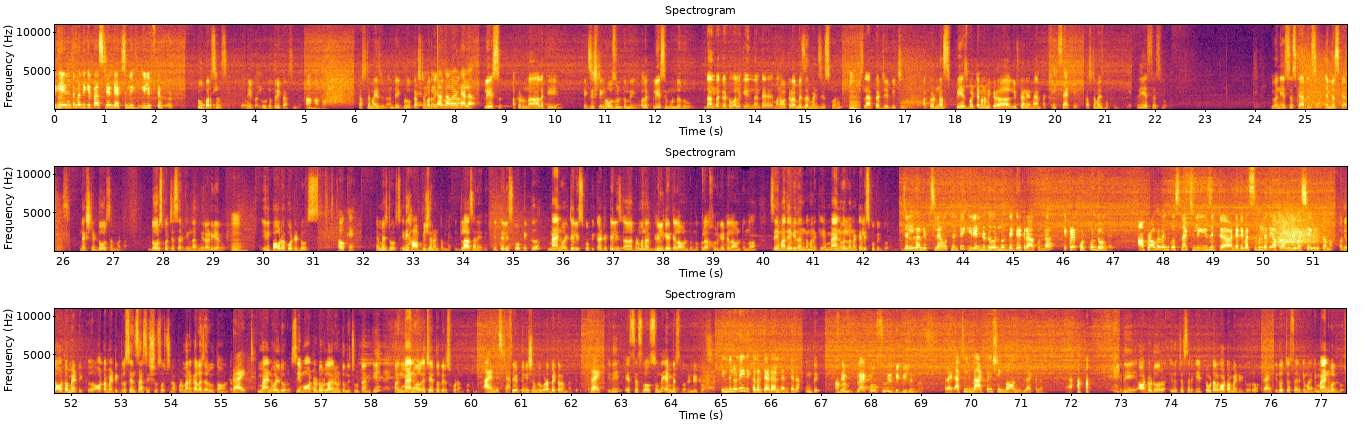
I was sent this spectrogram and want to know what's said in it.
ఇది ఎంత మంది కెపాసిటీ అండి యాక్చువల్లీ ఈ lift two persons three two to three passenger customized అంటే ఇప్పుడు కస్టమర్ దగ్గర అలా. ప్లేస్ అక్కడ ఉన్న వాళ్ళకి ఎగ్జిస్టింగ్ హౌస్ ఉంటుంది. వాళ్ళకి ప్లేస్ ఏమి ఉండదు. దాని తగ్గట్టు వాళ్ళకి ఏంటంటే మనం అక్కడ మెజర్మెంట్స్ తీసుకొని స్లాబ్ కట్ చేయించి అక్కడున్న స్పేస్ బట్టే మనం ఇక్కడ లిఫ్ట్ అనేది మ్యానుఫ్యాక్చర్ ఎగ్జాక్ట్లీ కస్టమైజ్ మొత్తం. ఇది ఎస్ఎస్లో ఇవన్నీ SS cabins MS cabins next doors అన్నమాట. డోర్స్కి వచ్చేసరికి ఇందాక మీరు అడిగారు. ఇది powder coated doors okay. MS doors ఇది హాఫ్ విజన్ అంటాం మేము. గ్లాస్ అనేది. ఇది టెలిస్కోపిక్ మాన్యువల్ టెలిస్కోపిక్ అంటే టెలి ఇప్పుడు మన గ్రిల్ గేట్ ఎలా ఉంటుందో కులాస్ఫుల్ గేట్ ఎలా ఉంటుందో సేమ్ అదే విధంగా మనకి మాన్యువల్లోనే టెలిస్కోపిక్ డోర్ జనరల్గా లిఫ్ట్స్లో ఏమవుతుందంటే ఈ రెండు డోర్లు దగ్గరికి రాకుండా ఇక్కడే కొట్టుకుంటూ ఉంటాయి. ఆ ప్రాబ్లం ఎందుకు వస్తుంది యాక్చువల్లీ ఈజ్ ఇట్ అంటే రివర్సిబుల్ అది? ఆ ప్రాబ్లం రివర్స్ చేయగలుగుతామా? అది ఆటోమేటిక్ ఆటోమేటిక్లో సెన్సార్స్ ఇష్యూస్ వచ్చినప్పుడు మనకి అలా జరుగుతూ ఉంటుంది. Right manual door same auto door లాగానే ఉంటుంది చూడటానికి. మనకి మాన్యువల్గా చేతితో తెరుచుకోవడానికి ఉంటుంది. ఐ అండర్స్టాండ్ సేఫ్టీ విషయంలో కూడా బెటర్ అన్నట్టు ఇది. రైట్ ఇది SS లో వస్తుంది MS లో రెండిట్లో వస్తుంది. ఇందులోనే ఇది కలర్ తేడా అండి అంతేనా? అంతే. సేమ్ బ్లాక్లో వస్తుంది ఇది big vision glass right actually matte finishing బాగుంది బ్లాక్ కలర్ ఇది ఆటో డోర్ ఇది వచ్చేసరికి టోటల్గా ఆటోమేటిక్ డోర్. ఇది వచ్చేసరికి మనకి మాన్యువల్ డోర్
